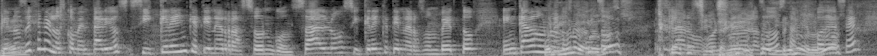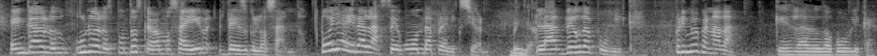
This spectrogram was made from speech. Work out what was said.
que nos dejen en los comentarios si creen que tiene razón Gonzalo, si creen que tiene razón Beto, en cada uno O de los ninguno de puntos. los dos. Claro, Sí, o sí, ninguno de los dos también podría dos. ser. En cada uno de los puntos que vamos a ir desglosando. Voy a ir a la segunda predicción. Venga. La deuda pública. Primero que nada, ¿qué es la deuda pública?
